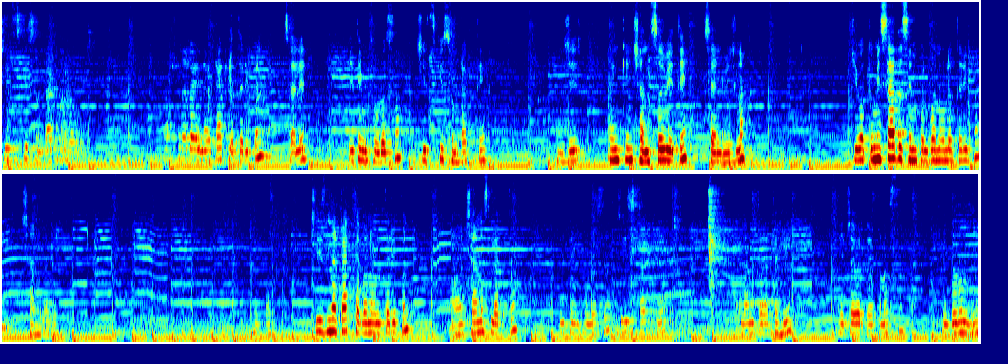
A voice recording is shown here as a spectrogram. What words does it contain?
चीज किसून टाकणार आहोत. आपल्याला येणार टाकलं तरी पण चालेल. इथे मी थोडंसं चीज किसून टाकते. म्हणजे आणखीन छान चव येते सँडविचला किंवा तुम्ही साधं सिंपल बनवलं तरी पण छान लागेल. चीज न टाकता बनवलं तरी पण छानच लागतं. तिथे थोडंसं चीज टाकते. नंतर आता हे याच्यावरती आपण असं हे करून घेऊ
